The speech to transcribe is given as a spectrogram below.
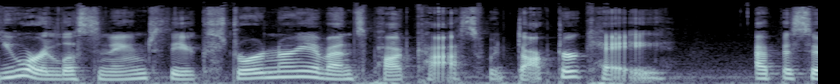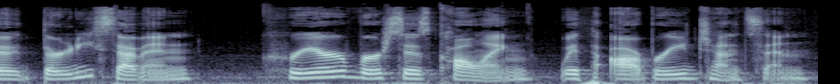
You are listening to the Extraordinary Events Podcast with Dr. K, episode 37 Career versus Calling with Aubrey Jensen.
